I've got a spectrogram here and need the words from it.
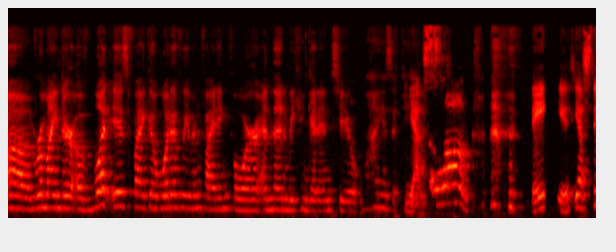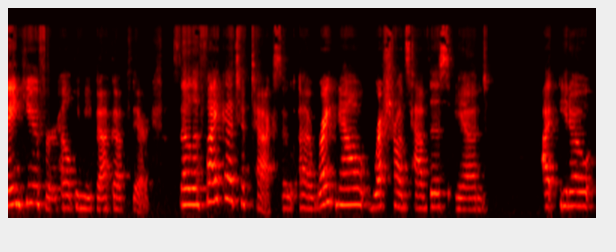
um, reminder of what is FICA, what have we been fighting for, and then we can get into why is it taking yes. so long? thank you. Yes, thank you for helping me back up there. So the FICA tip tax. So uh, right now, restaurants have this, and I, you know,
